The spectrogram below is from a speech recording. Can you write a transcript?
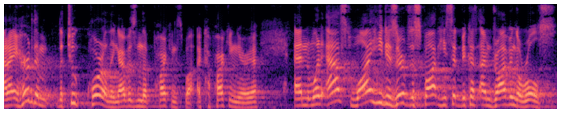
And I heard them, the two quarreling. I was in the parking spot, a parking area. And when asked why he deserves the spot, he said, Because I'm driving a Rolls.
